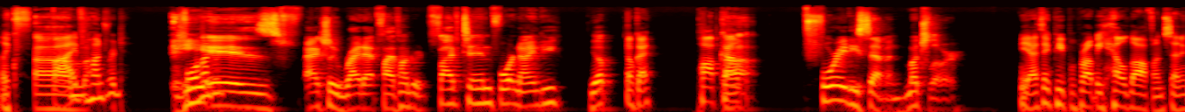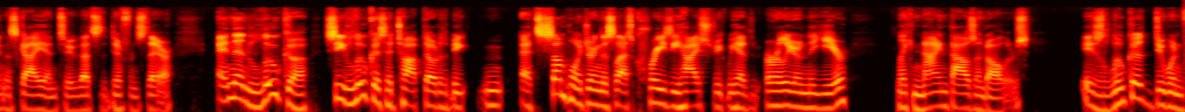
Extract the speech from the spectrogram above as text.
Like Um, five hundred? He 400? is actually right at 500. 510, 490. Yep. Okay. Pop count. Uh, 487, much lower. Yeah, I think people probably held off on sending this guy in too. That's the difference there. And then Luka, see, Luka's had topped out at the at some point during this last crazy high streak we had earlier in the year, like nine thousand dollars. Is Luka doing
